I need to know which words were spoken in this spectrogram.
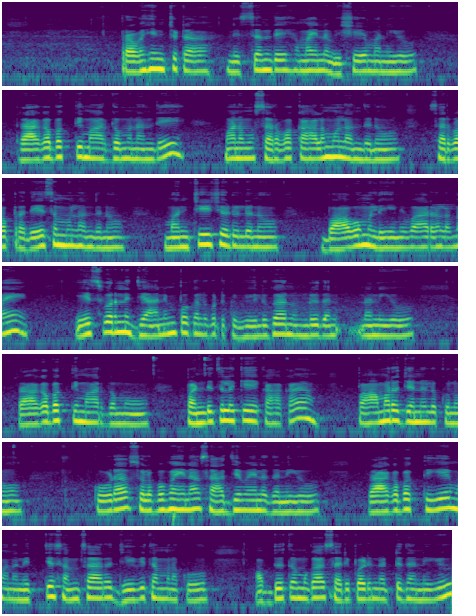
ప్రవహించుట నిస్సందేహమైన విషయమనియు. రాగభక్తి మార్గమునందే మనము సర్వకాలములందును సర్వ ప్రదేశములందును మంచి చెడులను భావము లేని వారలమై ఈశ్వరుని ధ్యానింపగలుగుటకు వీలుగా నుండుదననియు. రాగభక్తి మార్గము పండితులకే కాక పామర జనులకును కూడా సులభమైన సాధ్యమైనదనియు. రాగభక్తియే మన నిత్య సంసార జీవితమునకు అద్భుతముగా సరిపడినట్టుదనియు.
